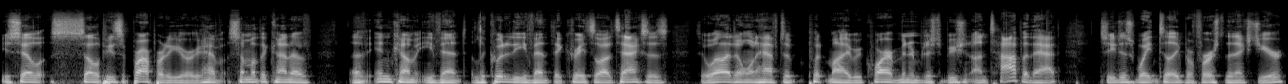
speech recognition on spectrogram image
you sell sell a piece of property or you have some other kind of of income event, liquidity event that creates a lot of taxes. So, well, I don't want to have to put my required minimum distribution on top of that. So you just wait until April 1st of the next year.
